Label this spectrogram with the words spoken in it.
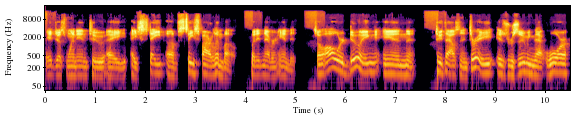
It just went into a, a state of ceasefire limbo, but it never ended. So all we're doing in 2003 is resuming that war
